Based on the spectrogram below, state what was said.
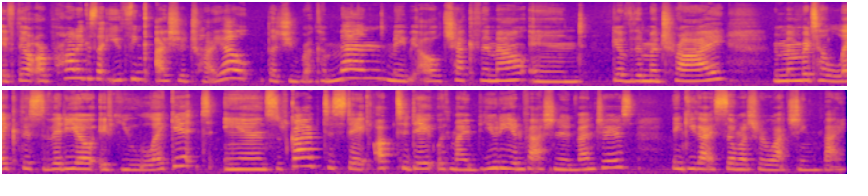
if there are products that you think I should try out, that you recommend, maybe I'll check them out and give them a try. Remember to like this video if you like it and subscribe to stay up to date with my beauty and fashion adventures. Thank you guys so much for watching. Bye.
